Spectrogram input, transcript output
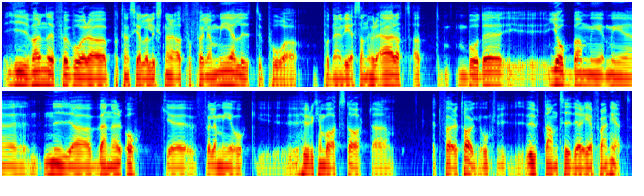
givande för våra potentiella lyssnare att få följa med lite på, på den resan, hur det är att, att både jobba med, med nya vänner och eh, följa med och hur det kan vara att starta ett företag och utan tidigare erfarenhet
